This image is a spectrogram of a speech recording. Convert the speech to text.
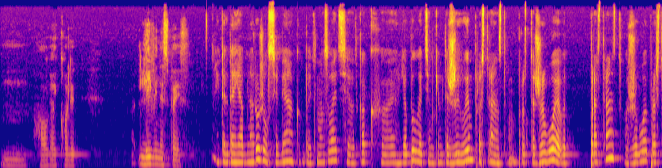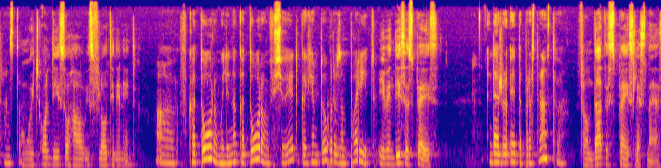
Mm, how I call it? Living space. И тогда я обнаружил себя, как бы это назвать, вот как э, я был этим каким-то живым пространством, просто живое вот пространство, живое пространство, which all this somehow is floating in it. а, в котором или на котором все это каким-то образом парит. Even this space, Даже это пространство from that spacelessness,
